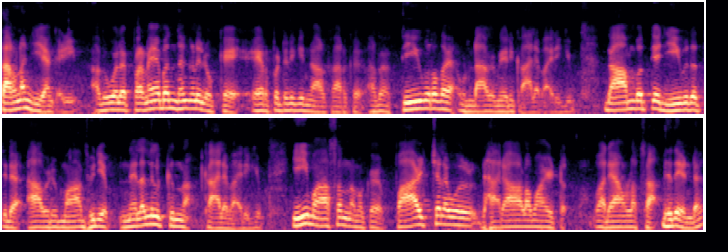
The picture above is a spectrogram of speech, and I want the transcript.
തരണം ചെയ്യാൻ കഴിയും. അതുപോലെ പ്രണയബന്ധങ്ങളിലൊക്കെ ഏർപ്പെട്ടിരിക്കുന്ന ആൾക്കാർക്ക് അത് തീവ്രത ഉണ്ടാകുന്ന ഒരു കാലമായിരിക്കും. ദാമ്പത്യ ജീവിതത്തിൽ ആ ഒരു മാധുര്യം നിലനിൽക്കുന്ന കാലമായിരിക്കും. ഈ മാസം നമുക്ക് പാഴ്ചെലവുകൾ ധാരാളമായിട്ട് വരാനുള്ള സാധ്യതയുണ്ട്.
